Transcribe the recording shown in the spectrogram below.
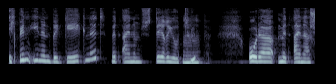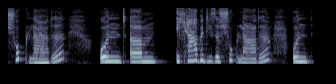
ich bin Ihnen begegnet mit einem Stereotyp mhm. oder mit einer Schublade und ähm, ich habe diese Schublade und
